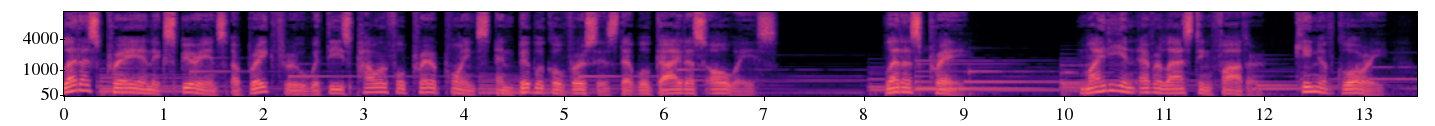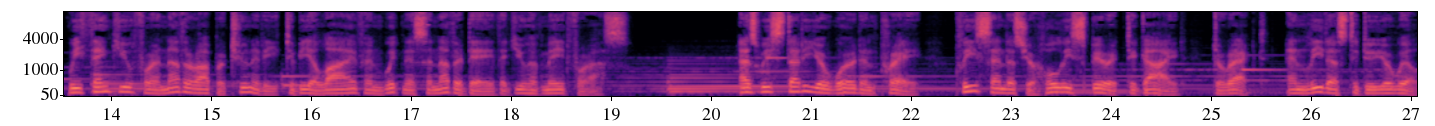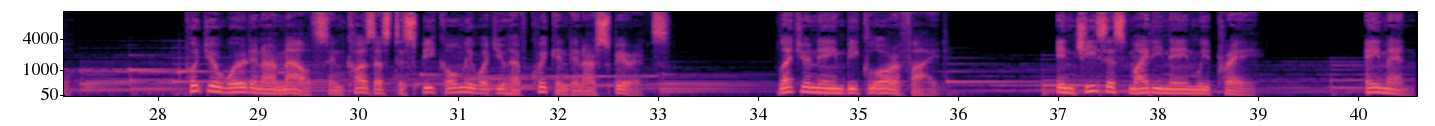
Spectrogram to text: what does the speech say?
Let us pray and experience a breakthrough with these powerful prayer points and biblical verses that will guide us always. Let us pray. Mighty and everlasting Father, King of glory, we thank you for another opportunity to be alive and witness another day that you have made for us. As we study your word and pray, please send us your Holy Spirit to guide, direct, and lead us to do your will. Put your word in our mouths and cause us to speak only what you have quickened in our spirits. Let your name be glorified. In Jesus' mighty name we pray. Amen.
